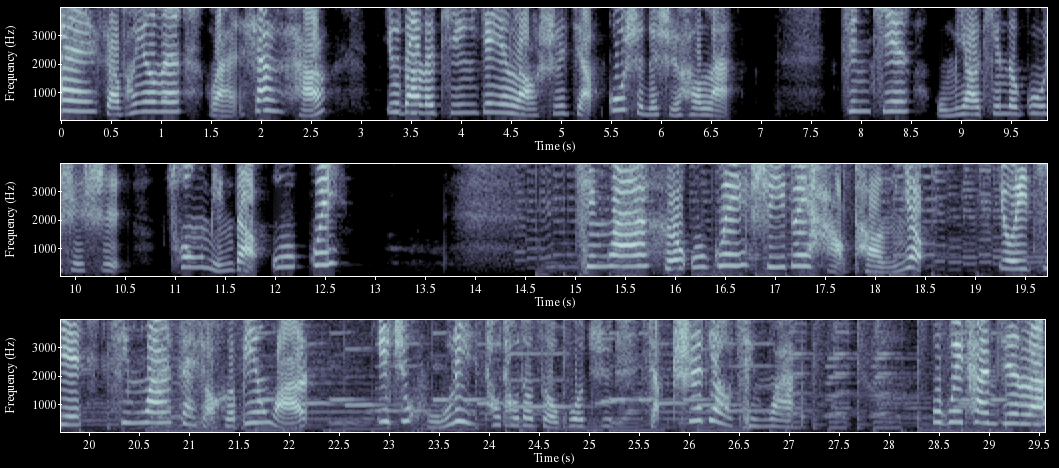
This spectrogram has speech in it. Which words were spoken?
嗨，小朋友们，晚上好！又到了听燕燕老师讲故事的时候啦。今天我们要听的故事是《聪明的乌龟》。青蛙和乌龟是一对好朋友。有一天，青蛙在小河边玩儿，一只狐狸偷偷地走过去，想吃掉青蛙。乌龟看见了，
